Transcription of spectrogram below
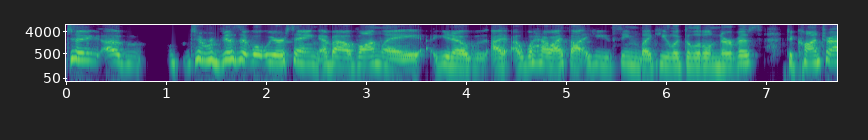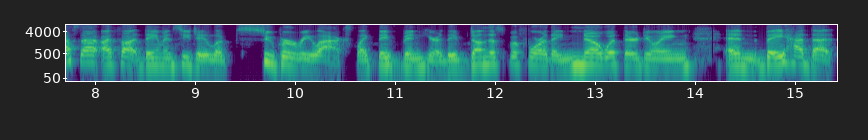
to um to revisit what we were saying about Vonleh, you know, I, how I thought he seemed like he looked a little nervous. To contrast that, I thought Damon CJ looked super relaxed, like they've been here, they've done this before, they know what they're doing, and they had that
